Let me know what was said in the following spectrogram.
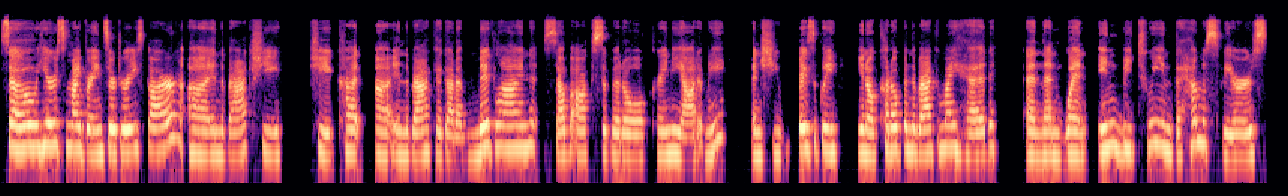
So here's my brain surgery scar uh, in the back. She she cut uh, in the back. I got a midline suboccipital craniotomy, and she basically, you know, cut open the back of my head and then went in between the hemispheres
